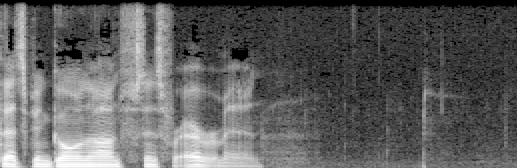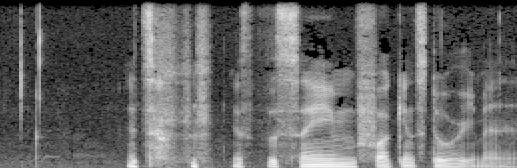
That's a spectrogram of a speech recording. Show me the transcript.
that's been going on since forever, man. It's it's the same fucking story, man.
